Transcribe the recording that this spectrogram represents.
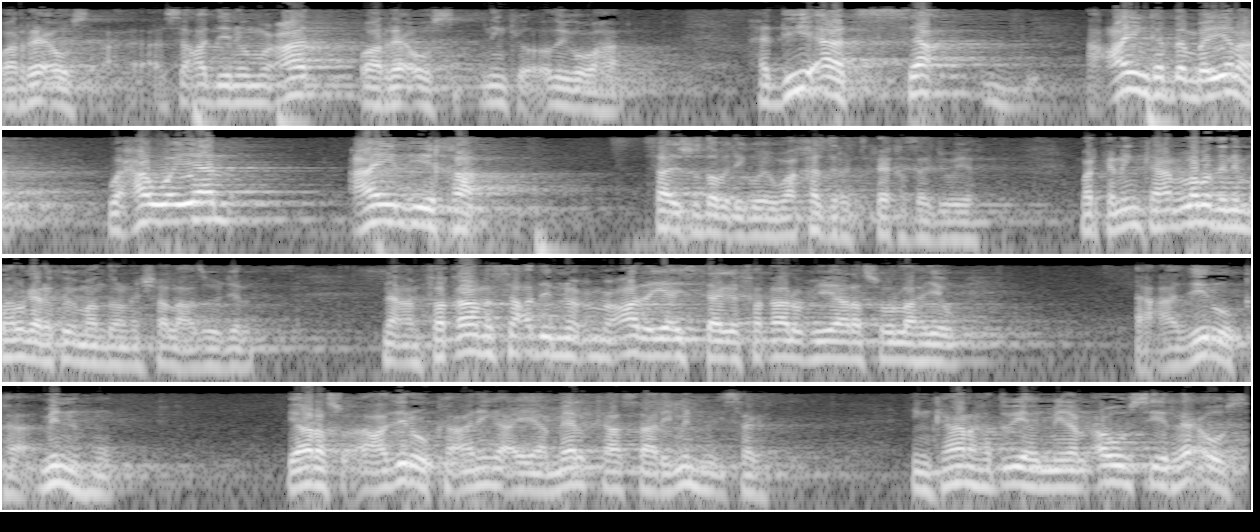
Waa ree aws. Sacd ibnu mucaad waa ree aws. Ninka odaygu ahaa. Haddii aad sacd caynka dambeeyana waxaa weeyaan cayn iyo saa isu daba dhig weyan waa khasraj reer khasraj weeyaan marka ninkan labada nin ba halkan ay ku iman doonaan insha allah caza wajal nacam faqaama sacd ibnu mucaad ayaa istaagay faqala wuxuu ya rasuul allah yow acdiruka minhu? Acdiruka aniga ayaa meel kaa saari minhu isaga. In kaana hadduu yahay min alawsi ree aws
